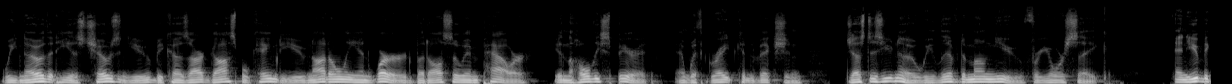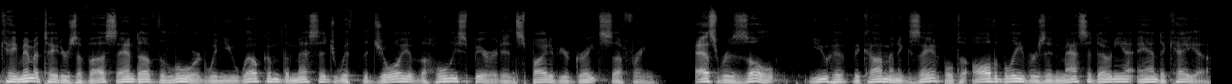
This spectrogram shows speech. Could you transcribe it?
we know that He has chosen you because our gospel came to you not only in word, but also in power, in the Holy Spirit, and with great conviction, just as you know we lived among you for your sake. And you became imitators of us and of the Lord when you welcomed the message with the joy of the Holy Spirit in spite of your great suffering. As a result, you have become an example to all the believers in Macedonia and Achaia.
